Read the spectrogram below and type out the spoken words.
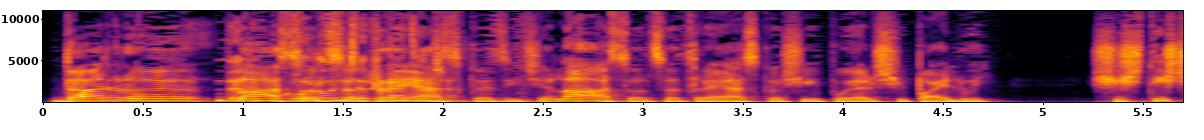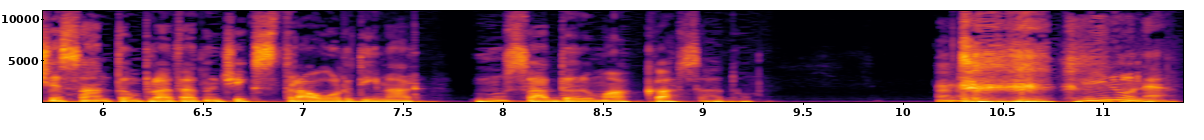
dar uh, lasă-l să trăiască, așa. zice, lasă-l să trăiască și pe el și pe ai lui. Și știți ce s-a întâmplat atunci extraordinar? Nu s-a dărâmat casa, domnule. Minunea.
